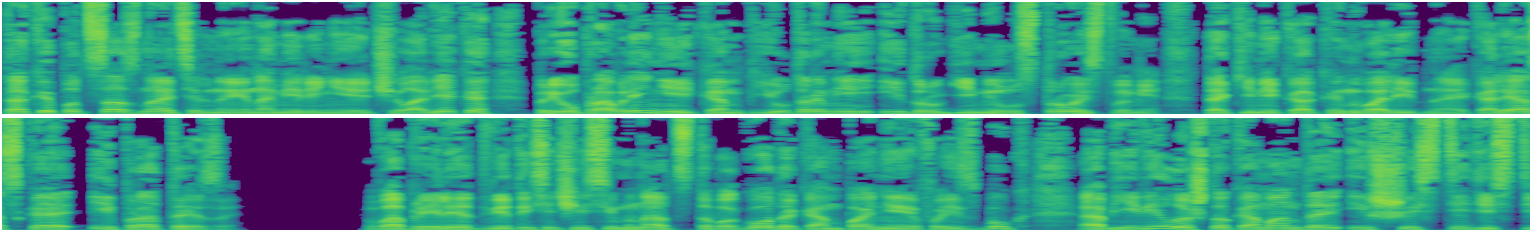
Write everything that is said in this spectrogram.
так и подсознательные намерения человека при управлении компьютерами и другими устройствами, такими как инвалидная коляска и протезы. В апреле 2017 года компания Facebook объявила, что команда из 60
